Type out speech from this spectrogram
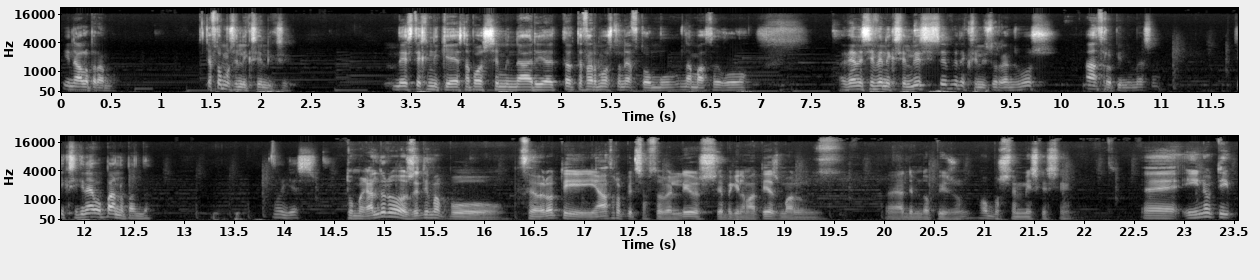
Είναι άλλο πράγμα. Και αυτό όμως είναι εξέλιξη νέες τεχνικές, να πάω σε σεμινάρια, να τα εφαρμόσω στον εαυτό μου, να μάθω εγώ. Δηλαδή, αν εσύ δεν εξελίσσεσαι, δεν εξελίσσεις ο οργανισμός. Άνθρωποι είναι μέσα. Και ξεκινάει από πάνω πάντα. Oh, yes. Το μεγαλύτερο ζήτημα που θεωρώ ότι οι άνθρωποι της αυτοβελίωση, οι επαγγελματίες μάλλον, ε, αντιμετωπίζουν, όπως εμείς και εσύ, ε, είναι ότι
